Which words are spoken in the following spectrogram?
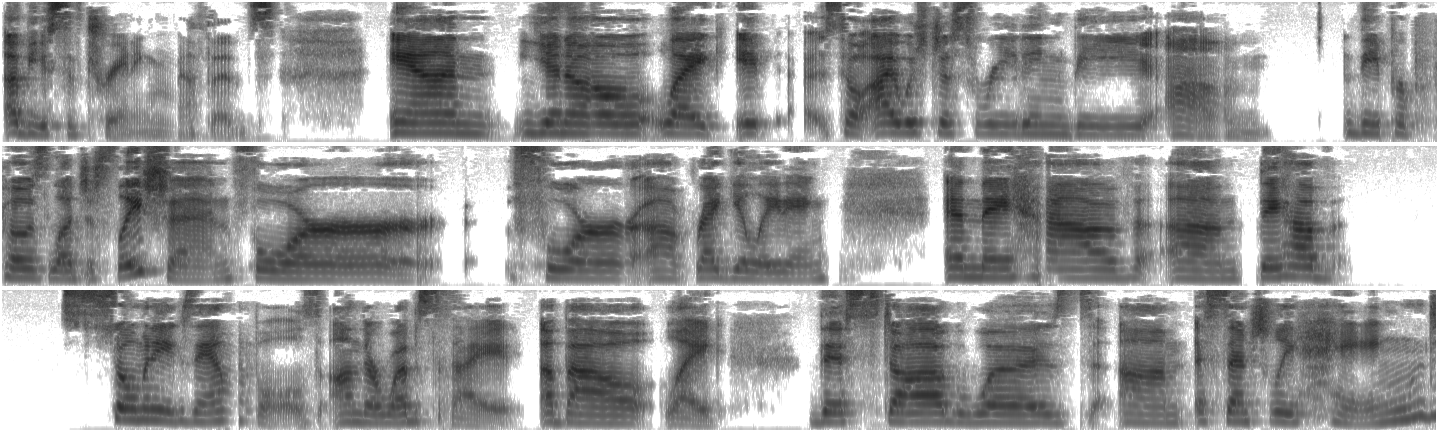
abusive training methods. And you know, like it so I was just reading the um the proposed legislation for for uh, regulating and they have um they have so many examples on their website about like this dog was um, essentially hanged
